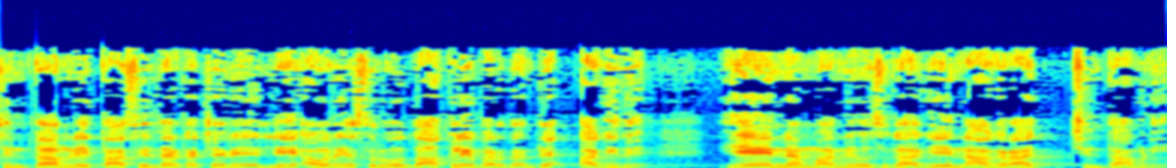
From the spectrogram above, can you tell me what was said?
ಚಿಂತಾಮಣಿ ತಹಸೀಲ್ದಾರ್ ಕಚೇರಿಯಲ್ಲಿ ಅವರ ಹೆಸರು ದಾಖಲೆ ಬರೆದಂತೆ ಆಗಿದೆ. ಎಎನ್ಎಂಆರ್ ನ್ಯೂಸ್ಗಾಗಿ ನಾಗರಾಜ್ ಚಿಂತಾಮಣಿ.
